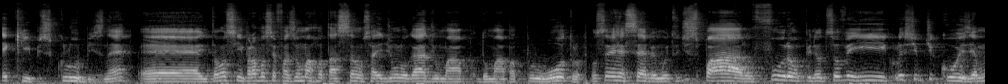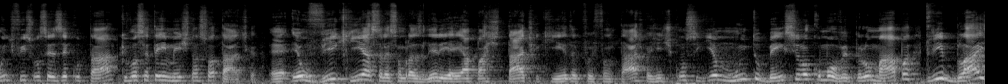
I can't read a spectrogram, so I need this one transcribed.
equipes, clubes, né? É, então assim, para você fazer uma rotação, sair de um lugar de um mapa, do mapa para o outro, você recebe muito disparo, furam o pneu do seu veículo, esse tipo de coisa. E é muito difícil você executar o que você tem em mente na sua tática. É, eu vi que a seleção brasileira, e aí a parte tática que entra, que foi fantástica, a gente conseguia muito bem se locomover pelo mapa, driblar e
